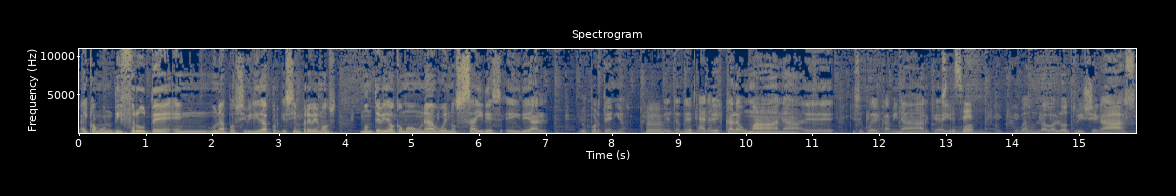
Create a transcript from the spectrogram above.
hay como un disfrute en una posibilidad, porque siempre vemos Montevideo como una Buenos Aires eh, ideal, los porteños. Mm. ¿Entendés? Porque Claro. de escala humana, eh, que se puede caminar, que hay Sí, un- sí. Que, que vas de un lado al otro y llegás.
